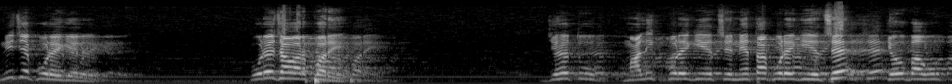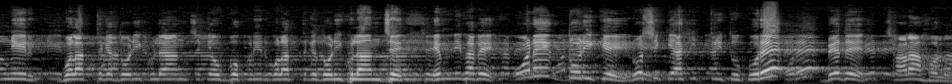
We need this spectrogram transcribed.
নিজে পড়ে গেলে পড়ে যাওয়ার পরে যেহেতু মালিক পড়ে গিয়েছে, নেতা পড়ে গিয়েছে, কেউ বা উটনির গোলার থেকে দড়ি খুলে আনছে, কেউ বকরির গোলার থেকে দড়ি খুলে আনছে এমনি ভাবে অনেক দড়িকে রশিকে একত্রিত করে বেঁধে ছাড়া হলো।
